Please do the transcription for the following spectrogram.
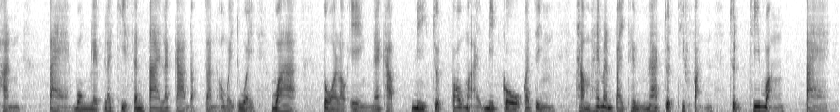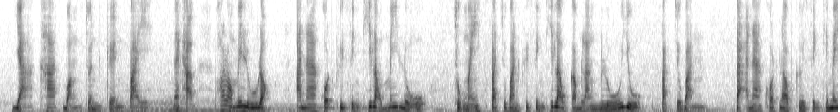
พันธ์ แต่วงเล็บและขีดเส้นใต้และการดอกจันเอาไว้ด้วย ว่าตัวเราเองนะครับมีจุดเป้าหมายมีโกก็จริง ทำให้มันไปถึงนะจุดที่ฝันจุดที่หวังแต่อย่าคาดหวังจนเกินไปนะครับ เพราะเราไม่รู้หรอกอนาคตคือสิ่งที่เราไม่รู้ถูกไหม ปัจจุบันคือสิ่งที่เรากำลังรู้อยู่ปัจจุบัน แต่อนาคตเราคือสิ่งที่ไม่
